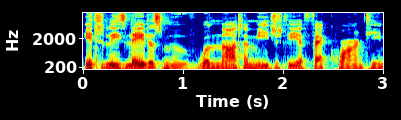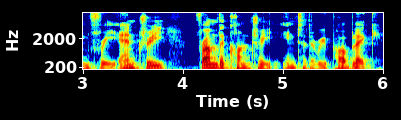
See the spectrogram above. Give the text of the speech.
Italy's latest move will not immediately affect quarantine free entry from the country into the Republic.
